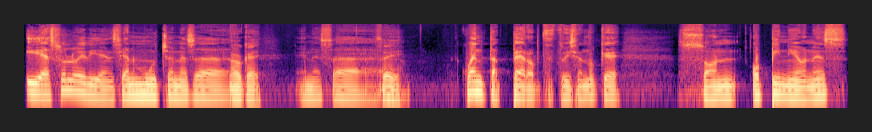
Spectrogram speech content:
Y eso lo evidencian mucho en esa, Ok. en esa Sí. cuenta, pero te estoy diciendo que son opiniones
